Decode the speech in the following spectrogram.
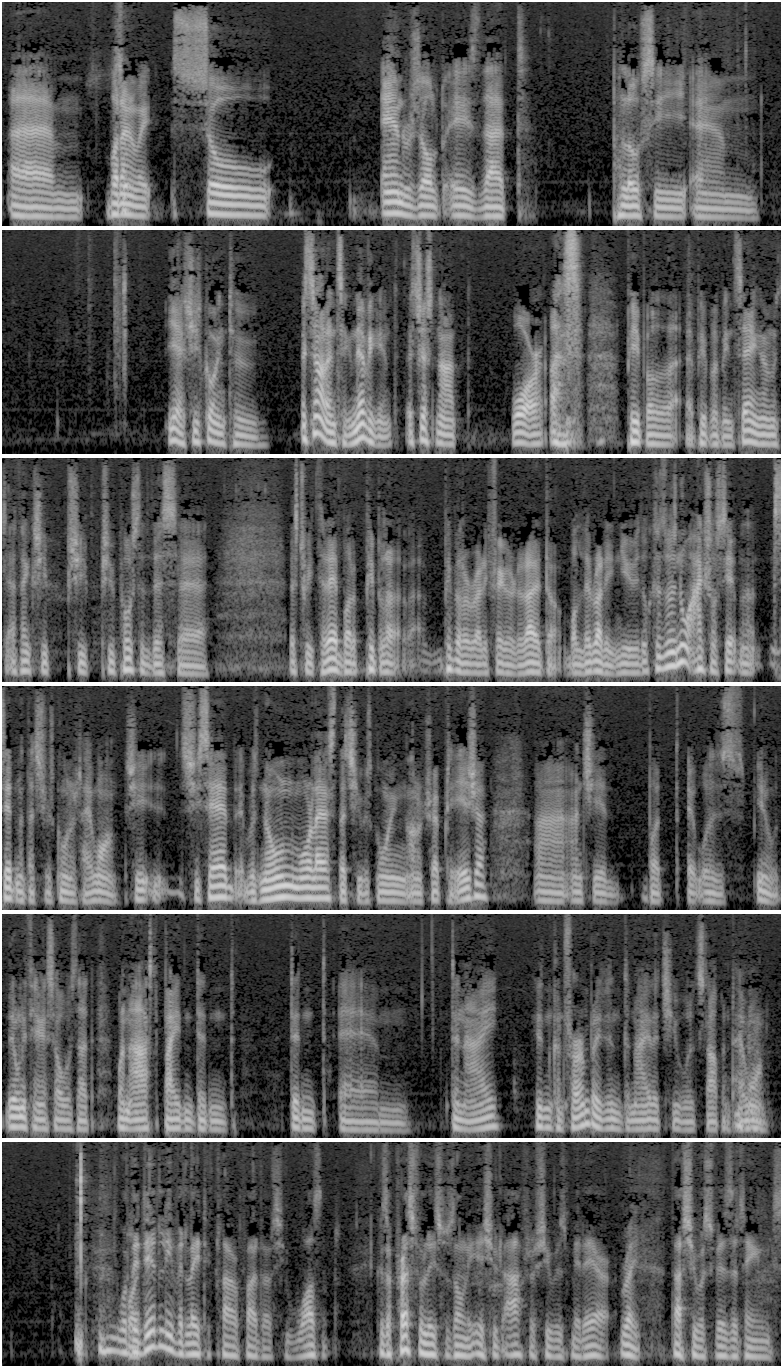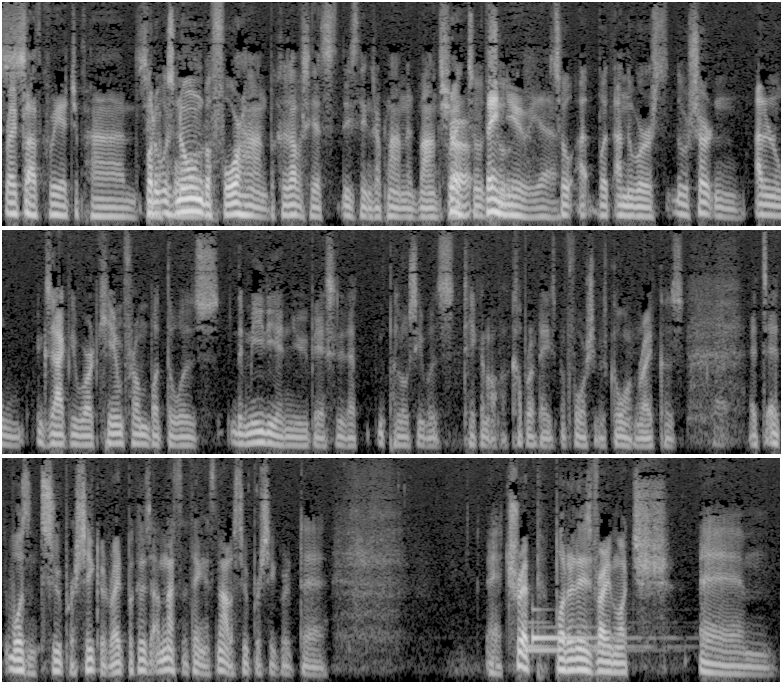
Um, but So- anyway, so end result is that Pelosi, um, yeah, she's going to. It's not insignificant. It's just not war, as people uh, people have been saying. I, mean, I think she she she posted this. Uh, this tweet today, but people are, people already figured it out. Well, they already knew because there was no actual statement statement that she was going to Taiwan. She she said it was known more or less that she was going on a trip to Asia, uh, and she had. But it was you know the only thing I saw was that when asked, Biden didn't didn't um, deny, he didn't confirm, but he didn't deny that she would stop in Taiwan. well, they did leave it late to clarify that she wasn't. Because a press release was only issued after she was midair. Right. That she was visiting Right, South Korea, Japan. But it was known beforehand because obviously it's, these things are planned in advance, Sure, right? they knew, yeah. So, uh, but and there were there were certain I don't know exactly where it came from, but there was the media knew basically that Pelosi was taken off a couple of days before she was going, right? Because it it wasn't super secret, right? Because and that's the thing, it's not a super secret uh, uh, trip, but it is very much. Um,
